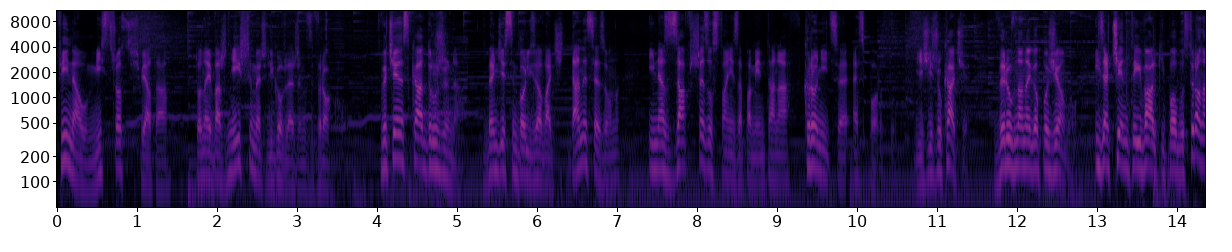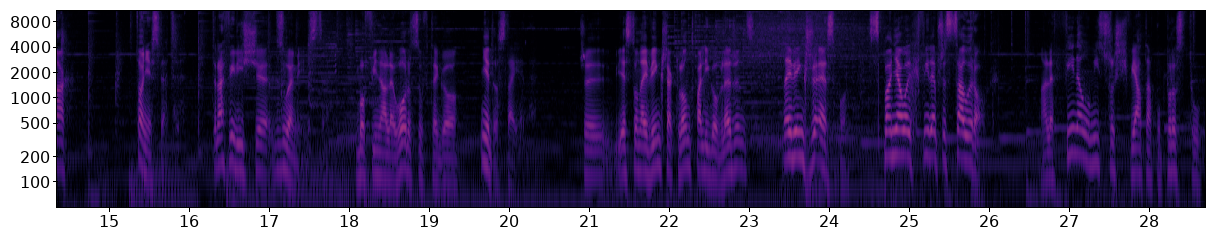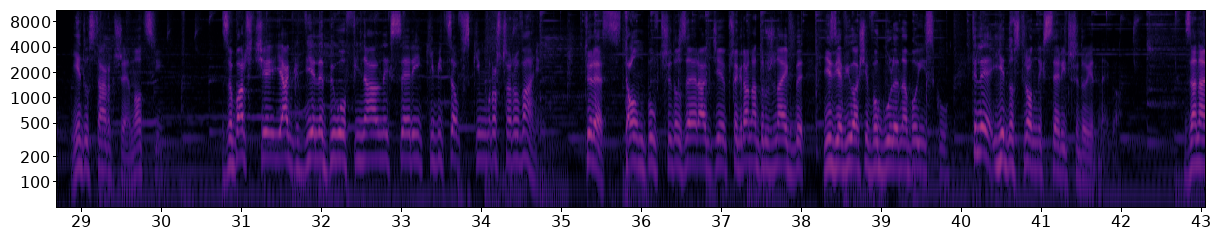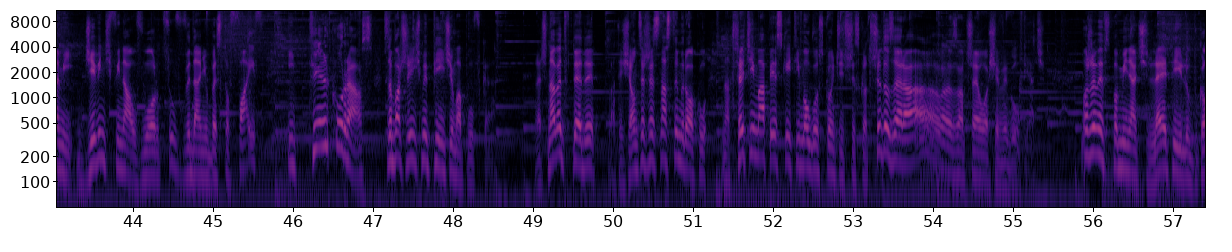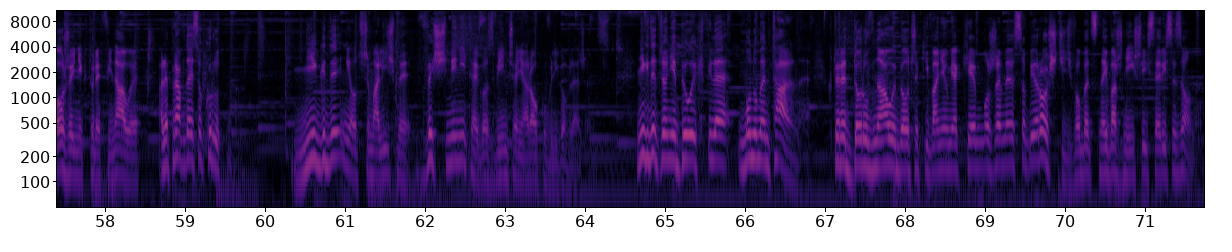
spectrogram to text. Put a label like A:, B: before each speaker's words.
A: Finał Mistrzostw Świata to najważniejszy mecz League of Legends w roku. Zwycięska drużyna będzie symbolizować dany sezon i na zawsze zostanie zapamiętana w kronice e-sportu. Jeśli szukacie wyrównanego poziomu i zaciętej walki po obu stronach, to niestety trafiliście w złe miejsce, bo w finale Worldsów tego nie dostajemy. Czy jest to największa klątwa League of Legends? Największy e-sport. Wspaniałe chwile przez cały rok. Ale finał Mistrzostw Świata po prostu nie dostarczy emocji. Zobaczcie, jak wiele było finalnych serii kibicowskim rozczarowaniem. Tyle stąpów 3 do 0, gdzie przegrana drużyna jakby nie zjawiła się w ogóle na boisku. Tyle jednostronnych serii 3 do 1. Za nami 9 finałów Worldsów w wydaniu Best of Five i tylko raz zobaczyliśmy pięciomapówkę. Lecz nawet wtedy, w 2016 roku, na trzeciej mapie SKT mogło skończyć wszystko 3 do 0, a zaczęło się wygłupiać. Możemy wspominać lepiej lub gorzej niektóre finały, ale prawda jest okrutna. Nigdy nie otrzymaliśmy wyśmienitego zwieńczenia roku w League of Legends. Nigdy to nie były chwile monumentalne, które dorównałyby oczekiwaniom, jakie możemy sobie rościć wobec najważniejszej serii sezonu.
